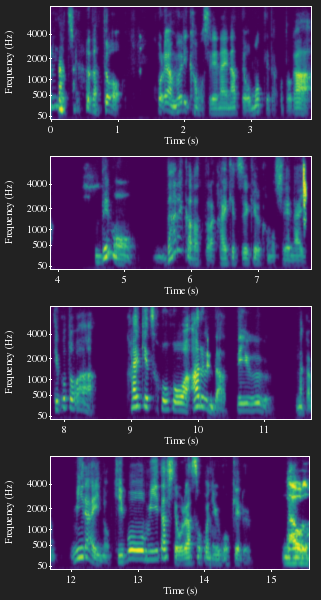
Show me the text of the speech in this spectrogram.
人の力だと、これは無理かもしれないなって思ってたことが、でも、誰かだったら解決できるかもしれないっていうことは、解決方法はあるんだっていう、なんか未来の希望を見出して俺はそこに動ける。なるほど。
